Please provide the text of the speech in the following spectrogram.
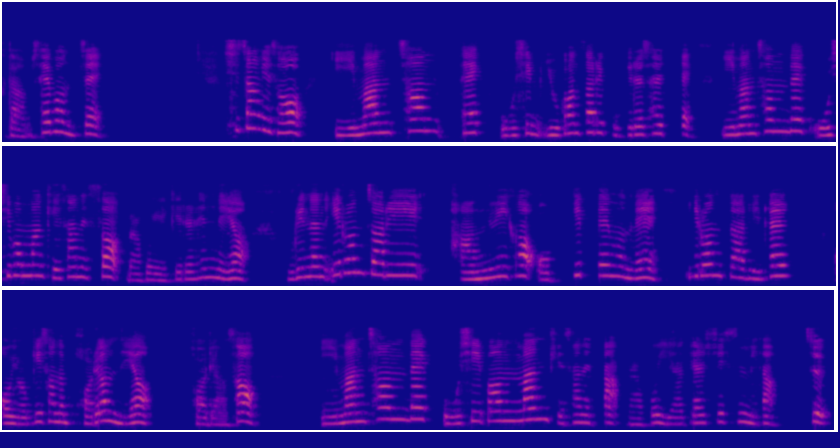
그 다음 세 번째, 시장에서 21,156원짜리 고기를 살 때 21,150원만 계산했어 라고 얘기를 했네요. 우리는 1원짜리 단위가 없기 때문에 1원짜리를 어, 여기서는 버렸네요. 버려서 21,150원만 계산했다 라고 이야기할 수 있습니다. 즉,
